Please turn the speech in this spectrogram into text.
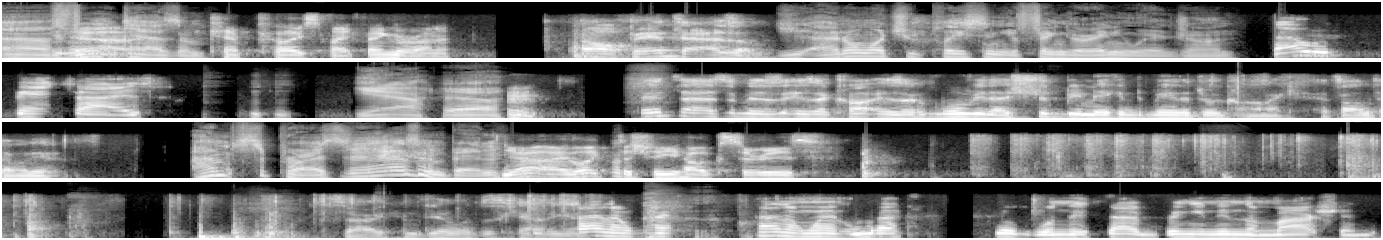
Yeah. Phantasm. Can't place my finger on it. Oh, Phantasm. You- I don't want you placing your finger anywhere, John. That was franchise. Yeah, yeah. Phantasm is, is a is a movie that should be making made into a comic. That's all I'm telling you. I'm surprised it hasn't been. Yeah, I like the She-Hulk series. Sorry, I'm dealing with this cat again. Kind of went, kind of went left field when they started bringing in the Martians.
